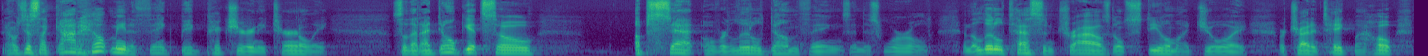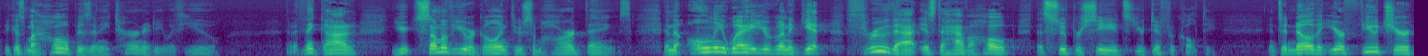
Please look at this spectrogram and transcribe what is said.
And I was just like, God, help me to think big picture and eternally so that I don't get so upset over little dumb things in this world. And the little tests and trials don't steal my joy or try to take my hope because my hope is in eternity with you. And I think, God, you, some of you are going through some hard things. And the only way you're going to get through that is to have a hope that supersedes your difficulty and to know that your future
